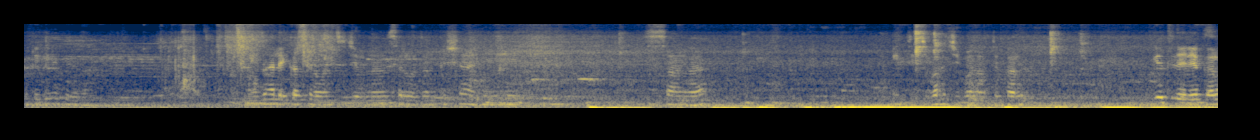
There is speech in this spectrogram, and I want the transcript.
कुठे गेले बघा. मग झाले का सर्वांचं जेवण? सर्वजण कसे आहे सांगा. भाजी बनवते काल. घेतलेले काल.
